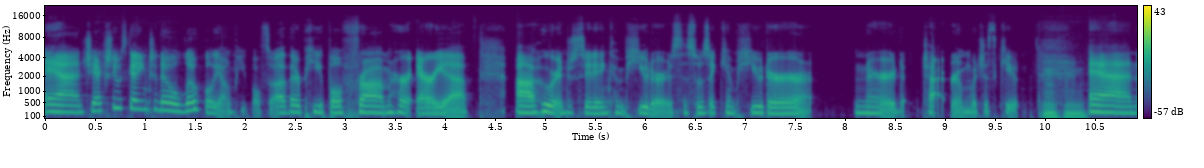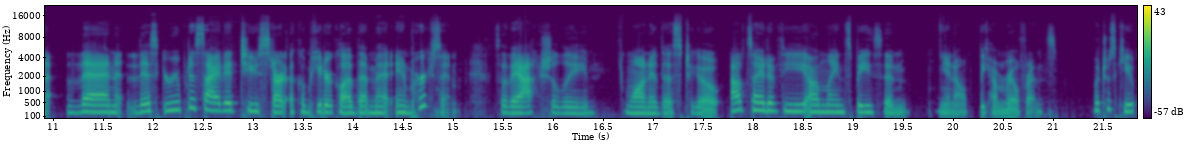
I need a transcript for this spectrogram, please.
and she actually was getting to know local young people, so other people from her area uh, who were interested in computers. This was a computer nerd chat room, which is cute. Mm-hmm. And then this group decided to start a computer club that met in person. So they actually wanted this to go outside of the online space and, you know, become real friends, which was cute.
